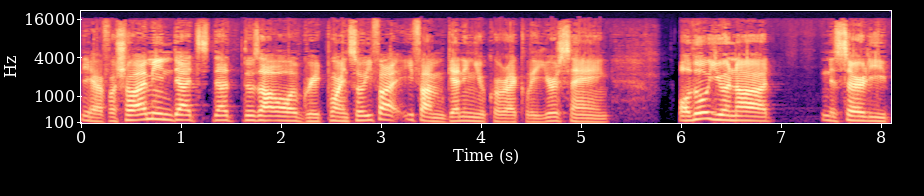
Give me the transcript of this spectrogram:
Yeah, for sure. I mean, that's that. Those are all great points. So if I if I'm getting you correctly, you're saying, although you're not necessarily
